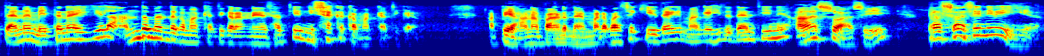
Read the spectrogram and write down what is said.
තැන මෙතනයි කියලා අන්දමන්දකමක් ඇති කරන්නේ සතිය නිසකකමක් ඇති කරනවා. අපේ ආනාපාන දැම්මට පස්සේ කීයදයි මගේ හිත දැන් තියෙන්නේ ආස්වාසේ ප්‍රසවාසයේ නෙවෙයි කියලා.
